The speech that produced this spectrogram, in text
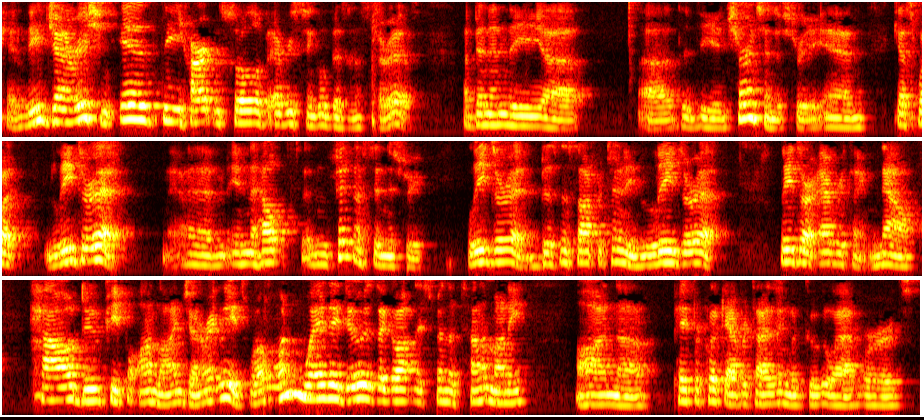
Okay, lead generation is the heart and soul of every single business there is. I've been in the, uh, uh, the, the, insurance industry, and guess what? Leads are it. Um, in the health and fitness industry, leads are it. Business opportunity, leads are it. Leads are everything. Now, how do people online generate leads? Well, one way they do is they go out and they spend a ton of money on uh, pay-per-click advertising with Google AdWords,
